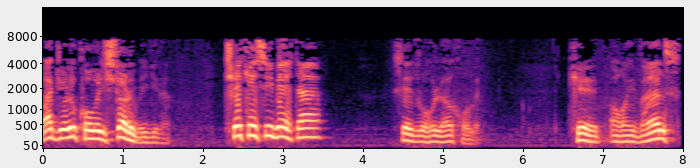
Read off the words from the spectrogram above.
باید جلو کمونیستا رو بگیرن. چه کسی بهتر؟ سید روح الله خمینی. که آقای ونس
